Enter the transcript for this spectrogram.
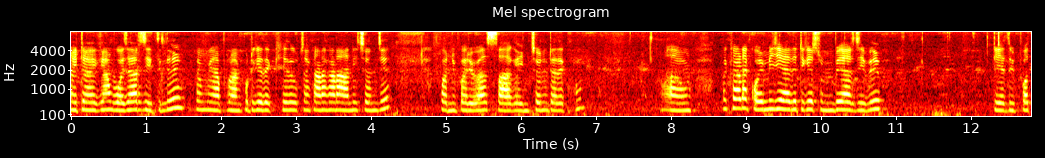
ଏଇଟା ଆଜ୍ଞା ବଜାର ଯାଇଥିଲେ ମୁଇଁ ଆପଣଙ୍କୁ ଟିକେ ଦେଖେଇ ଦେଉଛେଁ କାଣା କାଣା ଆନିଛନ୍ ଯେ ପନିପରିବା ଶାଗ ଆନିଛନ୍ ଏଇଟା ଦେଖୁନ୍ ଆଉ ମୁଇଁ କାଣା କହିମି ଯେ ଆଦି ଟିକେ ଶୁଣବେ ଆର୍ ଯିବେ ଟିକେ ଦୁଇପଦ ପଦ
